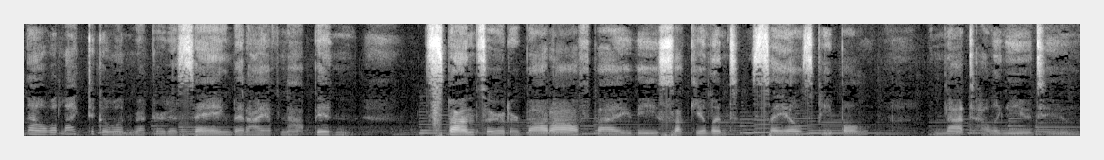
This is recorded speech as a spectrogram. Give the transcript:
Now, I would like to go on record as saying that I have not been sponsored or bought off by the succulent salespeople. I'm not telling you to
